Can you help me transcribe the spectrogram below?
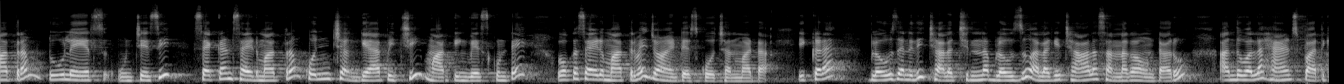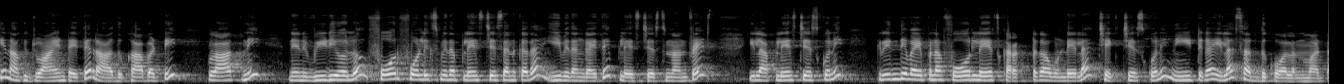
మాత్రం టూ లేయర్స్ ఉంచేసి సెకండ్ సైడ్ మాత్రం కొంచెం గ్యాప్ ఇచ్చి మార్కింగ్ వేసుకుంటే ఒక సైడ్ మాత్రమే జాయింట్ వేసుకోవచ్చు అనమాట ఇక్కడ బ్లౌజ్ అనేది చాలా చిన్న బ్లౌజు అలాగే చాలా సన్నగా ఉంటారు. అందువల్ల హ్యాండ్స్ పార్ట్కి నాకు జాయింట్ అయితే రాదు. కాబట్టి క్లాత్ని నేను వీడియోలో ఫోర్ ఫోల్డింగ్స్ మీద ప్లేస్ చేశాను కదా ఈ విధంగా అయితే ప్లేస్ చేస్తున్నాను ఫ్రెండ్స్. ఇలా ప్లేస్ చేసుకుని క్రింది వైపున ఫోర్ లేయర్స్ కరెక్ట్గా ఉండేలా చెక్ చేసుకొని నీట్గా ఇలా సర్దుకోవాలన్నమాట.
